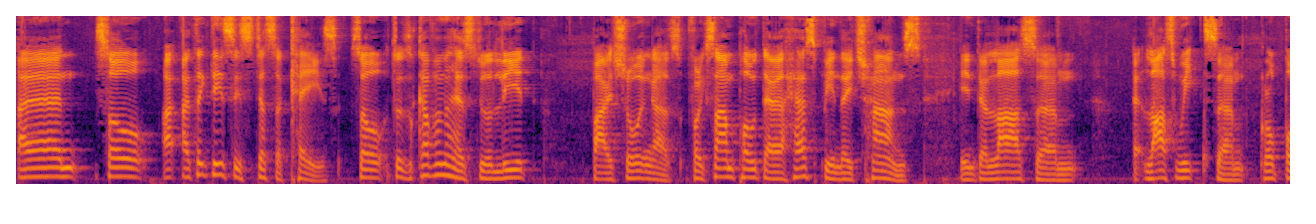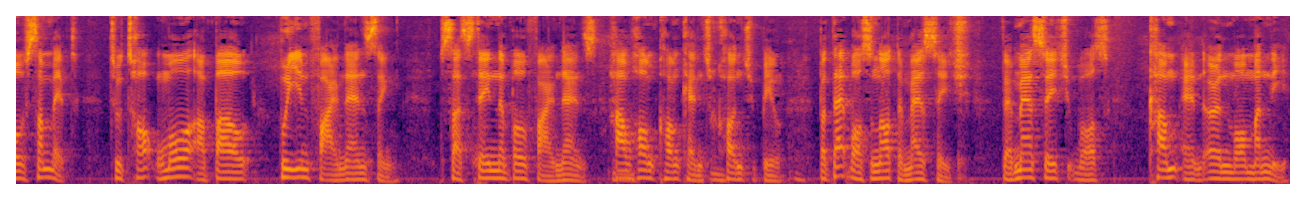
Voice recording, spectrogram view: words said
and so I, I, think this is just a case. So, so the government has to lead by showing us. For example, there has been a chance in the last um, last week's um, global summit to talk more about green financing, sustainable finance, how Hong Kong can contribute. But that was not the message. The message was come and earn more money.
